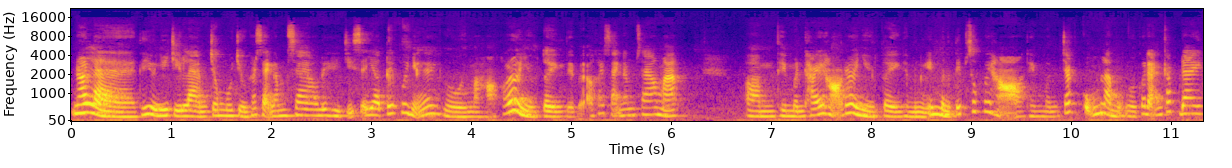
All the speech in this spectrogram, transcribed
nó là thí dụ như chị làm trong môi trường khách sạn năm sao đi thì chị sẽ giao tiếp với những cái người mà họ có rất là nhiều tiền thì ở khách sạn năm sao mà. Um, thì mình thấy họ rất là nhiều tiền thì mình nghĩ mình tiếp xúc với họ thì mình chắc cũng là một người có đẳng cấp đây.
